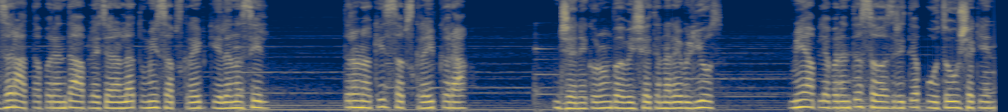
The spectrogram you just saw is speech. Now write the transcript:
जर आतापर्यंत आपल्या चॅनलला तुम्ही सबस्क्राईब केलं नसेल तर नक्कीच सबस्क्राईब करा जेणेकरून भविष्यात येणाऱ्या व्हिडिओज मी आपल्यापर्यंत सहजरित्या पोहोचवू शकेन.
